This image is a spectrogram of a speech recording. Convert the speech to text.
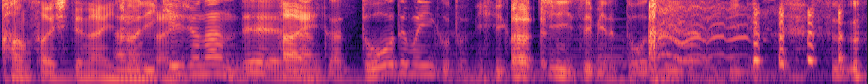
完済してないあの理系所なんで、はい、なんかどうでもいいことに こっちにしてみるどうでもいいことに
